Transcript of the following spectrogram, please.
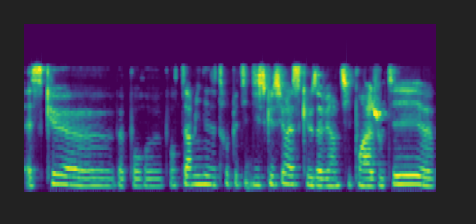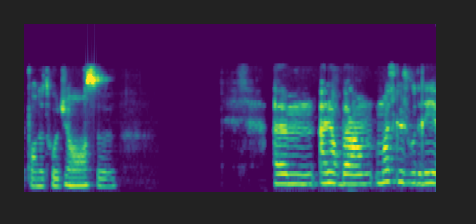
Est-ce que, bah, pour, pour terminer notre petite discussion, est-ce que vous avez un petit point à ajouter pour notre audience? alors, ben, moi, ce que je voudrais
